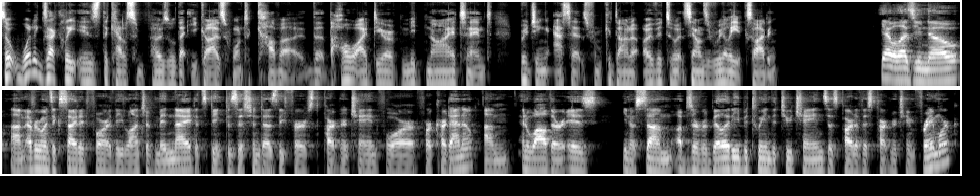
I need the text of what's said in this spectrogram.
So, what exactly is the Catalyst proposal that you guys want to cover? The, the whole idea of Midnight and bridging assets from Cardano over to it sounds really exciting. Yeah, well, as you know, um, everyone's excited for the launch of Midnight. It's being positioned as the first partner chain for for Cardano. Um, and while there is, you know, some observability between the two chains as part of this partner chain framework,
